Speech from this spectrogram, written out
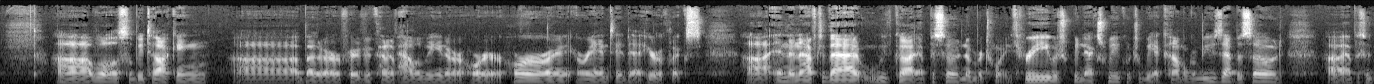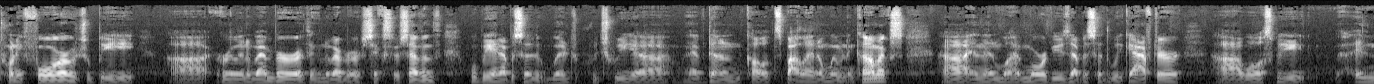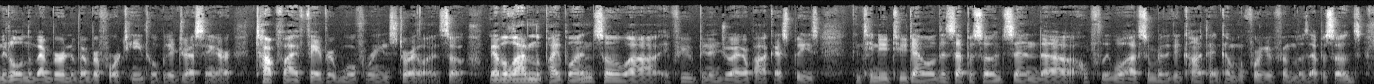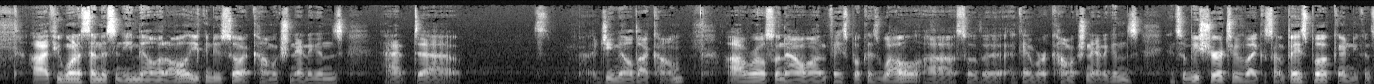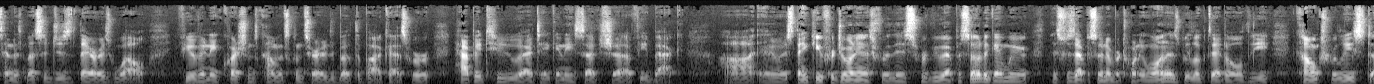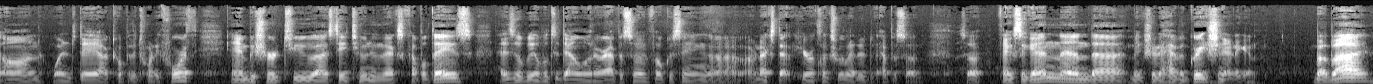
Uh, we'll also be talking uh, about our favorite kind of Halloween or horror horror oriented uh, clicks, Uh, and then after that, we've got episode number 23, which will be next week, which will be a comic reviews episode. Uh, episode 24, which will be uh, early November, I think November 6th or 7th, will be an episode which, which we uh, have done called Spotlight on Women in Comics. Uh, and then we'll have more reviews episode the week after. Uh, we'll also be in the middle of November, November 14th, we'll be addressing our top five favorite Wolverine storylines. So we have a lot in the pipeline. So uh, if you've been enjoying our podcast, please continue to download those episodes, and uh, hopefully we'll have some really good content coming for you from those episodes. Uh, if you want to send us an email at all, you can do so at comicshenanigans at uh, gmail.com. Uh, we're also now on Facebook as well. Uh, so the again we're Comic Shenanigans, and so be sure to like us on Facebook, and you can send us messages there as well. If you have any questions, comments, concerns about the podcast, we're happy to uh, take any such uh, feedback. Uh, anyways, thank you for joining us for this review episode. Again, we this was episode number 21 as we looked at all the comics released on Wednesday, October the 24th. And be sure to uh, stay tuned in the next couple days as you'll be able to download our episode focusing uh, our next HeroClix related episode. So thanks again, and uh, make sure to have a great shenanigan. Bye bye.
